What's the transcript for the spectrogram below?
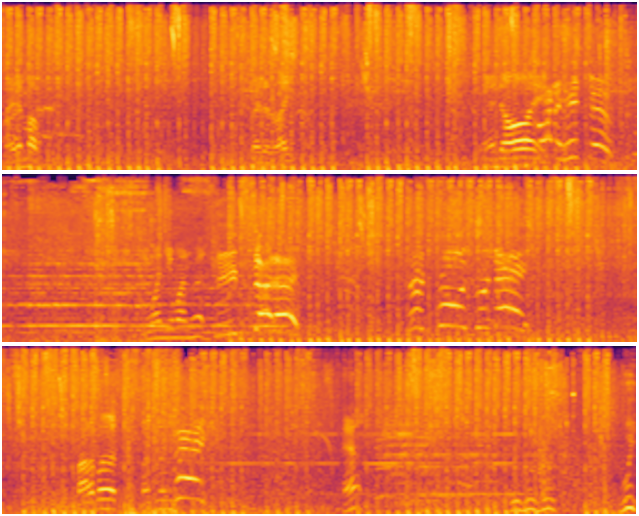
ไปแล้วมาไปเลยไรไปดอย Try to hit them! ยิงมันยิงมันเพื่อน Keep steady! They're throwing grenades! ปาระเบิดแป๊บนึง Hey! แฮงอุ้ยอุ้ยอุ้ยอุ้ย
